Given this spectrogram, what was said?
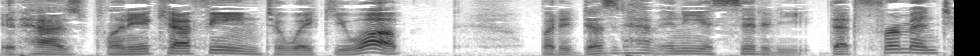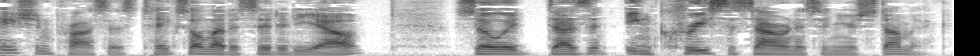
it has plenty of caffeine to wake you up, but it doesn't have any acidity. That fermentation process takes all that acidity out, so it doesn't increase the sourness in your stomach.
